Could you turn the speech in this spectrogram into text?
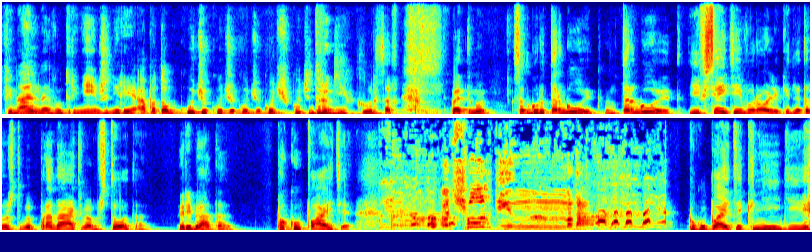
финальная внутренняя инженерия, а потом кучу-кучу-кучу-кучу-кучу других курсов. Поэтому Садгуру торгует, он торгует. И все эти его ролики для того, чтобы продать вам что-то. Ребята, покупайте. Покупайте книги,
